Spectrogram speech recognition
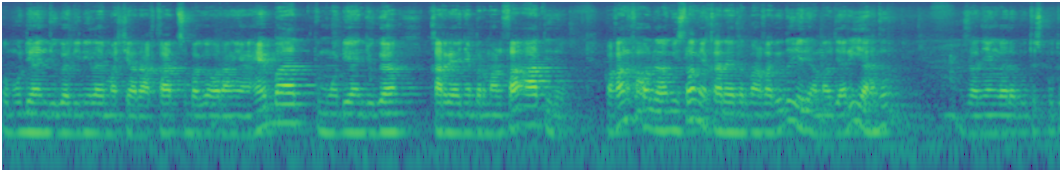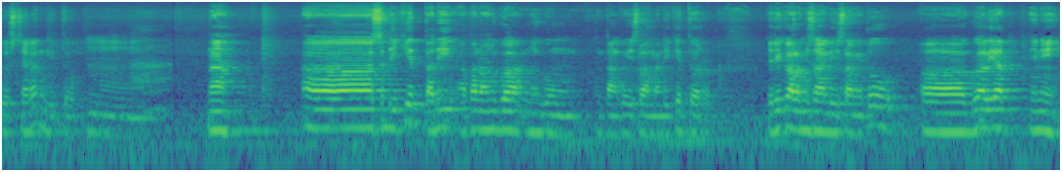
kemudian juga dinilai masyarakat sebagai orang yang hebat kemudian juga karyanya bermanfaat gitu. Bahkan kalau dalam Islam ya karya bermanfaat itu jadi amal jariah tuh. Misalnya nggak ada putus-putusnya kan gitu. Hmm. Nah, eh, sedikit tadi apa namanya gua nyinggung tentang keislaman dikit tur. Jadi kalau misalnya di Islam itu eh, gua lihat ini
